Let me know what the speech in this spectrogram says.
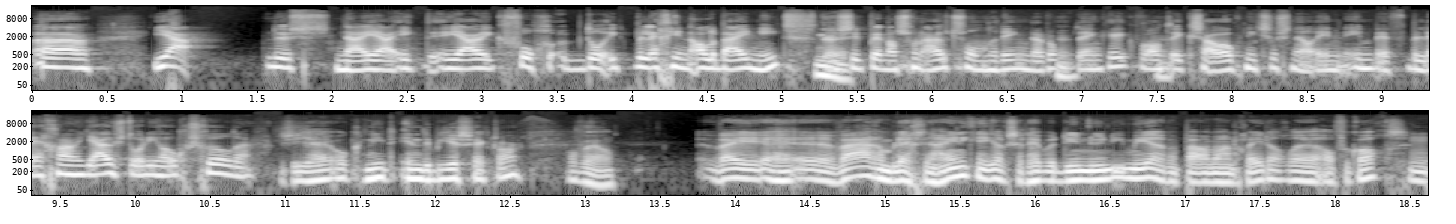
Uh, ja, dus nou ja, ik, ja, ik, volg, bedoel, ik beleg in allebei niet. Nee. Dus ik ben als zo'n uitzondering daarop, denk ik. Want ja. ik zou ook niet zo snel in InBev beleggen, juist door die hoge schulden. Zie jij ook niet in de biersector, of wel? Wij uh, waren belegd in Heineken. Eerlijk gezegd hebben we die nu niet meer. Hebben een paar maanden geleden al, uh, al verkocht. Hm.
